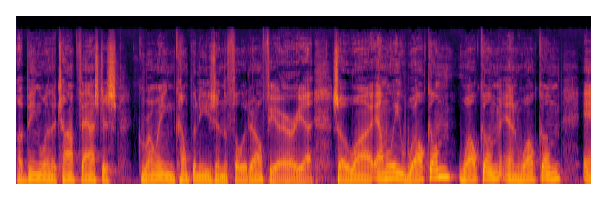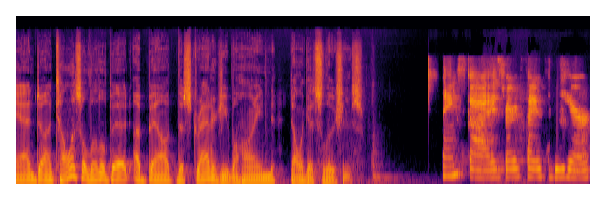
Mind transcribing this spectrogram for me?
of being one of the top fastest growing companies in the Philadelphia area. So, uh, Emily, welcome, welcome, and welcome. And uh, tell us a little bit about the strategy behind Delegate Solutions. Thanks, guys. Very excited to be here.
